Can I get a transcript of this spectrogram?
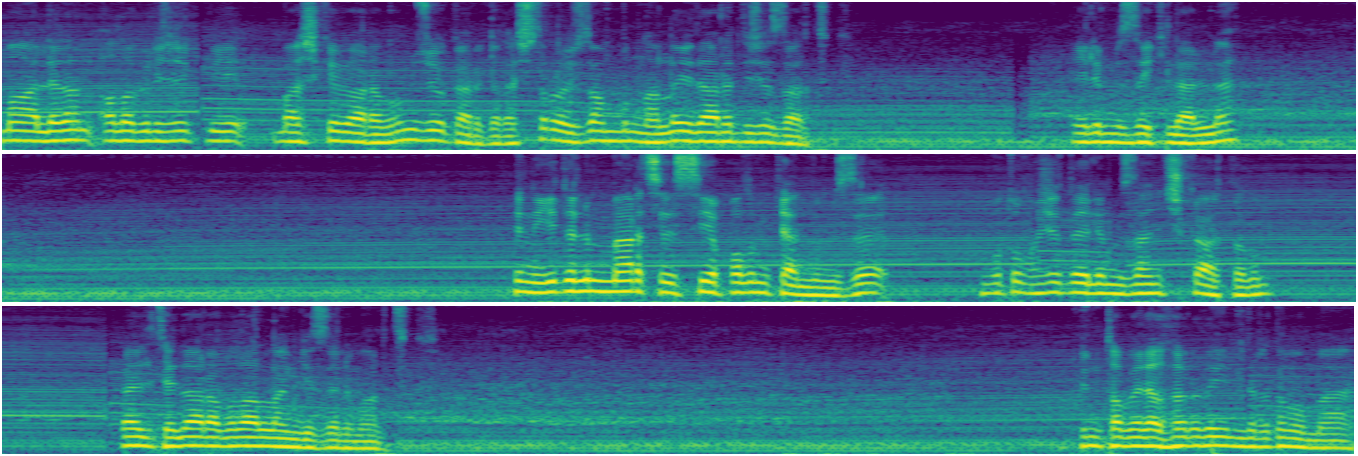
mahalleden alabilecek bir başka bir arabamız yok arkadaşlar. O yüzden bunlarla idare edeceğiz artık. Elimizdekilerle. Şimdi gidelim Mercedes'i yapalım kendimize. Motofaş'ı da elimizden çıkartalım. Kaliteli arabalarla gezelim artık. Tüm tabelaları da indirdim ama.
